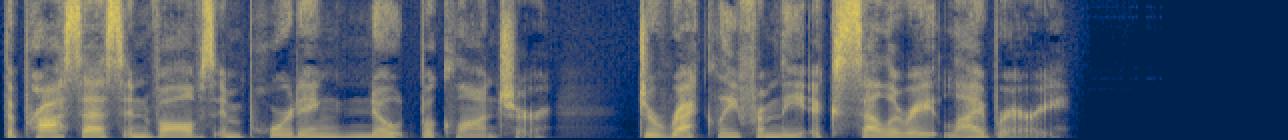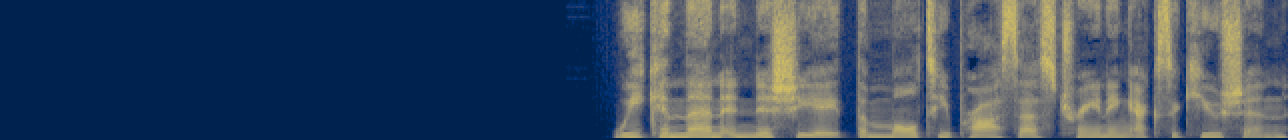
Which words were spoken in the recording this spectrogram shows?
the process involves importing Notebook Launcher directly from the Accelerate library. We can then initiate the multi-process training execution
